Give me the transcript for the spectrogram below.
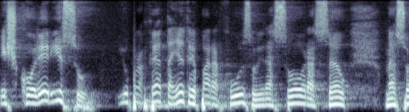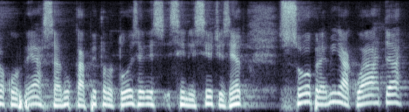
escolher isso? E o profeta entra em parafuso e na sua oração, na sua conversa, no capítulo 12, ele se inicia dizendo: Sobre a minha guarda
